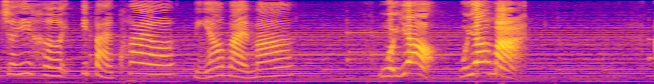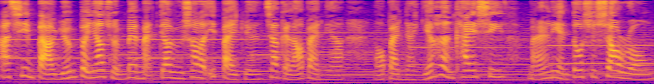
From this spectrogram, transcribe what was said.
这一盒一百块哦，你要买吗？我要，我要买。阿庆把原本要准备买钓鱼烧的一百元交给老板娘，老板娘也很开心，满脸都是笑容。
